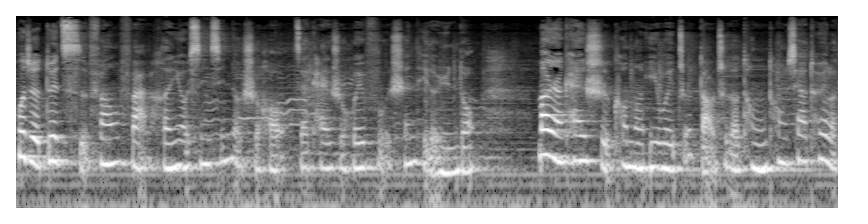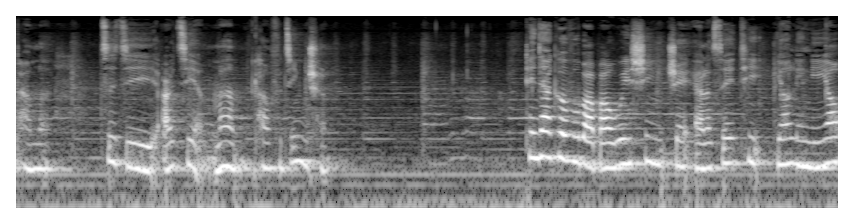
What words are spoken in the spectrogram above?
或者对此方法很有信心的时候，再开始恢复身体的运动。贸然开始可能意味着导致的疼痛吓退了他们自己，而减慢康复进程。添加客服宝宝微信 jlct 幺零零幺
